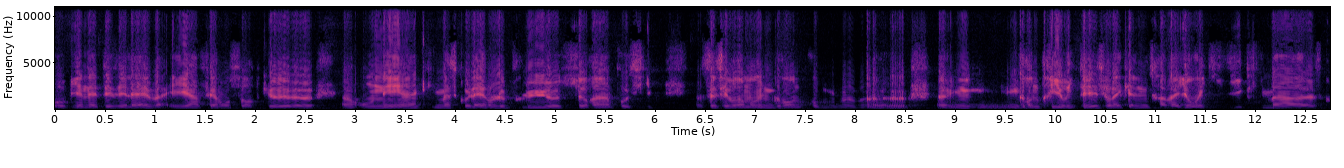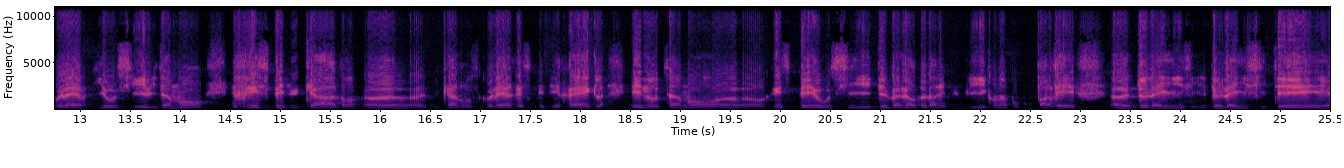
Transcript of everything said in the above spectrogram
au bien-être des élèves et à faire en sorte que on ait un climat scolaire le plus serein possible. Donc ça c'est vraiment une grande une, une grande priorité sur laquelle nous travaillons et qui dit climat euh, scolaire dit aussi évidemment respect du cadre, euh, du cadre scolaire, respect des règles et notamment euh, respect aussi des valeurs de la République. On a beaucoup parlé de, laï de laïcité et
